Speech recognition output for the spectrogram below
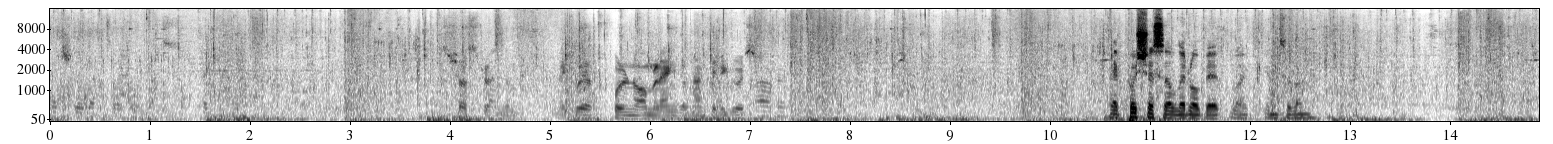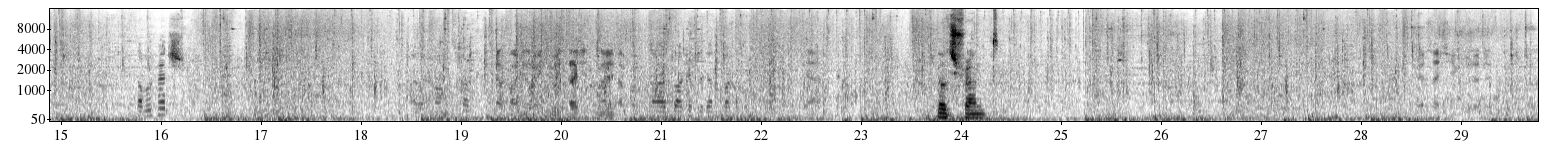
touched the left side. Thank you. It's just random. Like we have full normal angle, 90 degrees. Ah, okay. They push us a little bit, like, into them. Double patch. I don't know. Fuck. Yeah, fucking wait, wait, Back wait, to I- mid. I- No, bucket again, bucket. Yeah. Builds front. Yes, actually good at it. Good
